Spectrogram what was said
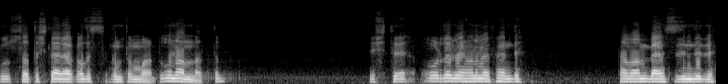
bu satışla alakalı sıkıntım vardı. Onu anlattım. İşte orada bir hanımefendi tamam ben sizin dedi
